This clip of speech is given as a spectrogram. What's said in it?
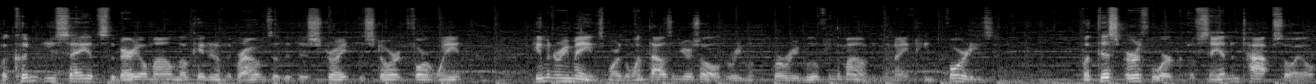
But couldn't you say it's the burial mound located on the grounds of the Detroit historic Fort Wayne? Human remains more than 1,000 years old were removed from the mound in the 1940s. But this earthwork of sand and topsoil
